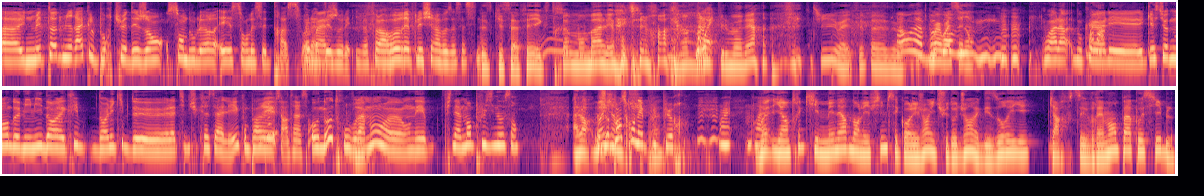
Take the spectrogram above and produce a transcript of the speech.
euh, une méthode miracle pour tuer des gens sans douleur et sans laisser de traces. Voilà, Dommage. désolé. Il va falloir réfléchir à vos assassinats. Parce que ça fait extrêmement mal, effectivement. Une embolie Ouais. pulmonaire. Tu, ouais, c'est pas. ouais. Ah, on a beaucoup Ouais, ouais, envie. c'est long. Mm, mm. Voilà, donc euh, les, les questionnements de Mimi dans l'équipe dans l'équipe de la team sucré salé comparé au nôtre où vraiment euh, on est finalement plus innocent. Alors, moi, Je pense qu'on est plus ouais. pur. Moi, Il y a un truc qui m'énerve dans les films, c'est quand les gens ils tuent d'autres gens avec des oreillers. Car c'est vraiment pas possible.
